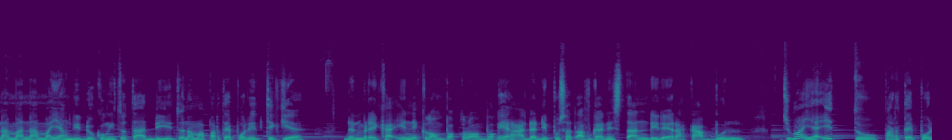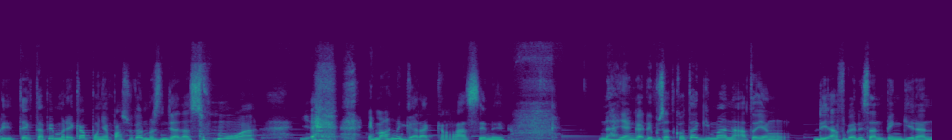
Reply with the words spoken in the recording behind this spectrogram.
nama-nama yang didukung itu tadi itu nama partai politik ya. Dan mereka ini kelompok-kelompok yang ada di pusat Afghanistan di daerah Kabul. Cuma ya itu partai politik tapi mereka punya pasukan bersenjata semua. Ya emang negara keras ini. Nah yang nggak di pusat kota gimana atau yang di Afghanistan pinggiran?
